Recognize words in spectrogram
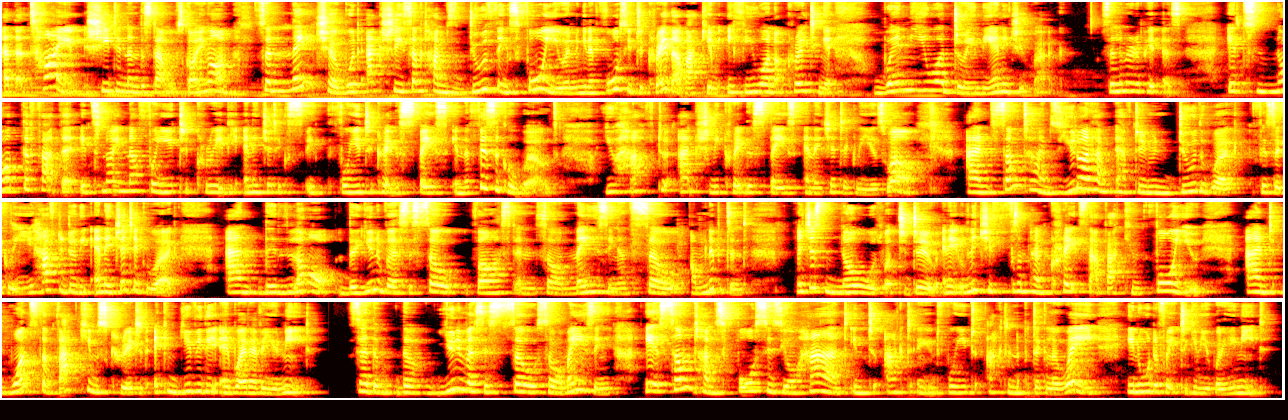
at that time she didn't understand what was going on so nature would actually sometimes do things for you and you know force you to create that vacuum if you are not creating it when you are doing the energy work so let me repeat this it's not the fact that it's not enough for you to create the energetics for you to create the space in the physical world you have to actually create the space energetically as well and sometimes you don't have, have to even do the work physically you have to do the energetic work and the law, the universe is so vast and so amazing and so omnipotent. It just knows what to do. And it literally sometimes creates that vacuum for you. And once the vacuum is created, it can give you the eh, whatever you need. So the, the universe is so, so amazing. It sometimes forces your hand into act eh, for you to act in a particular way in order for it to give you what you need.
